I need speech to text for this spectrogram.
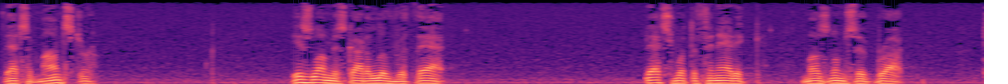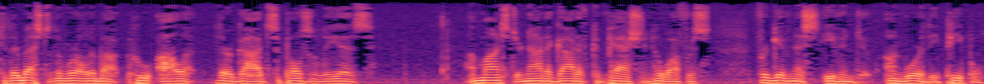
That's a monster. Islam has got to live with that. That's what the fanatic Muslims have brought to the rest of the world about who Allah, their God, supposedly is. A monster, not a God of compassion who offers forgiveness even to unworthy people.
